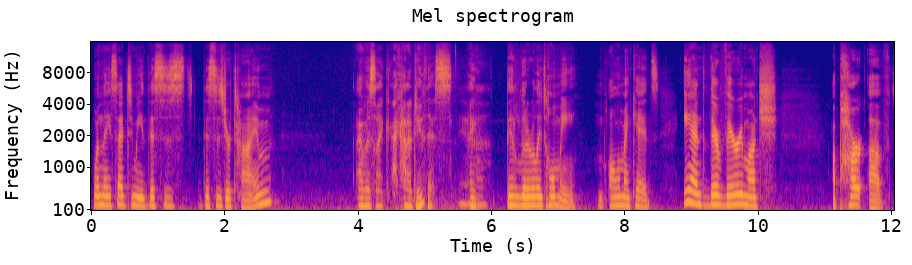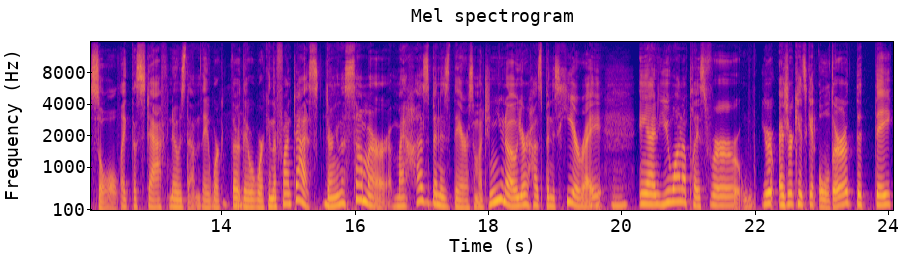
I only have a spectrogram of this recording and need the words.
when they said to me, this is, this is your time, I was like, I gotta do this. Like, they literally told me, all of my kids, and they're very much a part of Soul. Like the staff knows them. They work. Mm-hmm. They were working the front desk during the summer. My husband is there so much, and you know your husband is here, right? Mm-hmm. And you want a place for your as your kids get older that they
